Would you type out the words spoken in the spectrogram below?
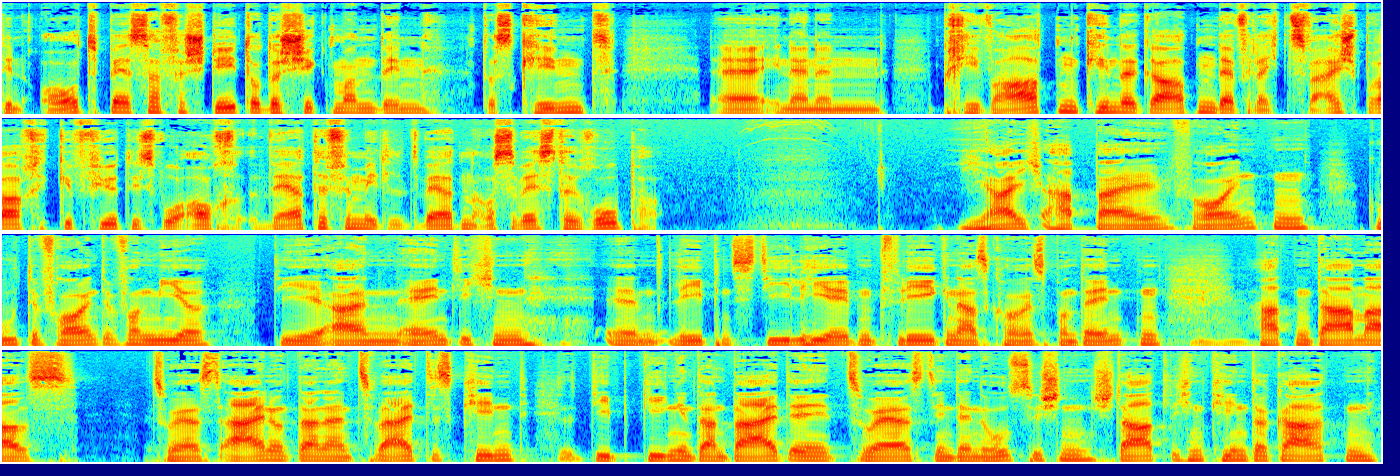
den Ort besser versteht, oder schickt man den, das Kind äh, in einen privaten Kindergarten, der vielleicht zweisprachig geführt ist, wo auch Werte vermittelt werden aus Westeuropa? Ja, ich habe bei Freunden, gute Freunde von mir, die einen ähnlichen äh, Lebensstil hier eben pflegen als Korrespondenten, mhm. hatten damals zuerst ein und dann ein zweites Kind. Die gingen dann beide zuerst in den russischen staatlichen Kindergarten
